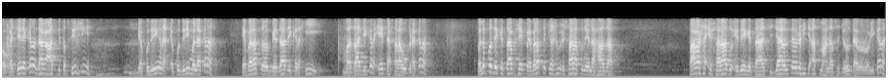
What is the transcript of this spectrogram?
او کچره کنه دغه عاطف تفسیر شي بیا قدری کنه قدری ملا کنه عبارت بيداد کرخي مذهب کنه اې تشرا وکړه کنه په لپاره د کتاب شي په عبارت کې شو اشارات نه لهذا پاغه اشارات دې کې ته چې جار ته ورشي چې اسمع نفس جون ته وروي کنه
